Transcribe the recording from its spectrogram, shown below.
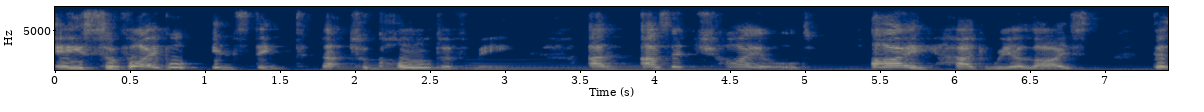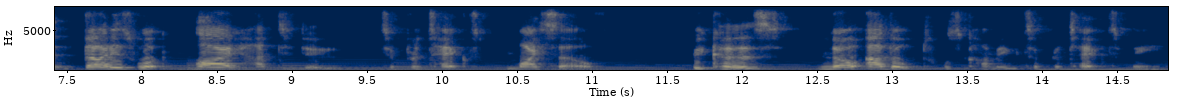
a survival instinct that took hold of me. And as a child I had realized that that is what I had to do to protect myself because no adult was coming to protect me.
